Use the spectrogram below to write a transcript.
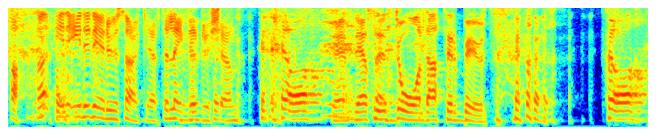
ja, är, det, är det det du söker efter? Längden i duschen? ja. Det, det är en sån här dold attribut ja.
